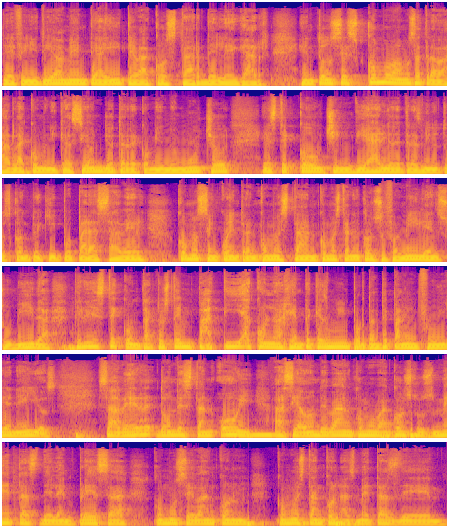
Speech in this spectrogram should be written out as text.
definitivamente ahí te va a costar delegar. Entonces, ¿cómo vamos a trabajar la comunicación? Yo te recomiendo mucho este coaching diario de tres minutos con tu equipo para saber cómo se encuentran, cómo están, cómo están con su familia, en su vida, tener este contacto, esta empatía con la gente que es muy importante para influir en ellos, saber dónde están hoy, hacia dónde van, cómo van con sus metas de la empresa cómo se van con, cómo están con las metas de,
